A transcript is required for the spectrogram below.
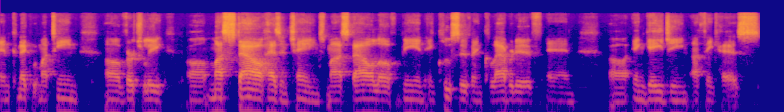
and connect with my team uh, virtually, uh, my style hasn't changed. My style of being inclusive and collaborative and uh, engaging, I think has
